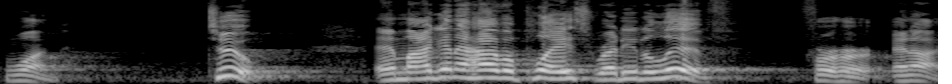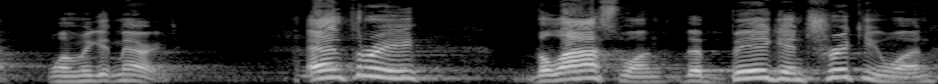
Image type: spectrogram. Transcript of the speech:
One. Two, am I going to have a place ready to live for her and I when we get married? And three, the last one, the big and tricky one,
